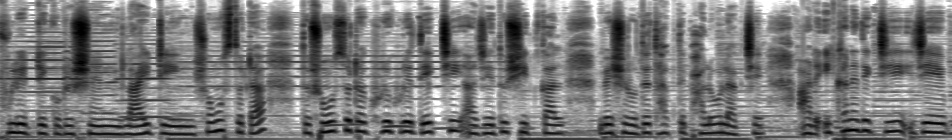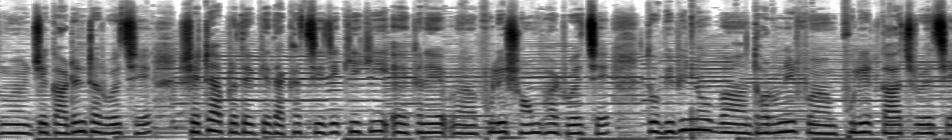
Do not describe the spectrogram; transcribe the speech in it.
ফুলের ডেকোরেশন লাইটিং সমস্তটা। তো সমস্তটা ঘুরে ঘুরে দেখছি। আর যেহেতু শীতকাল, বেশ রোদে থাকতে ভালোও লাগছে। আর এখানে দেখছি যে যে গার্ডেনটা রয়েছে, সেটা আপনাদেরকে দেখাচ্ছি যে কি কি এখানে ফুলের সম্ভার রয়েছে। তো বিভিন্ন ধরনের ফুলের গাছ রয়েছে।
